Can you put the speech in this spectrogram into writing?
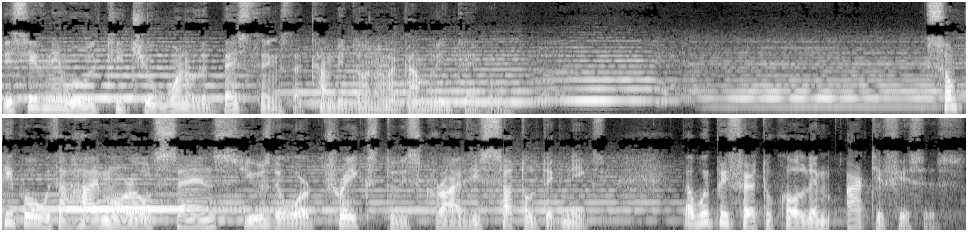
This evening we will teach you one of the best things that can be done on a gambling table. Some people with a high moral sense use the word tricks to describe these subtle techniques, but we prefer to call them artifices.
